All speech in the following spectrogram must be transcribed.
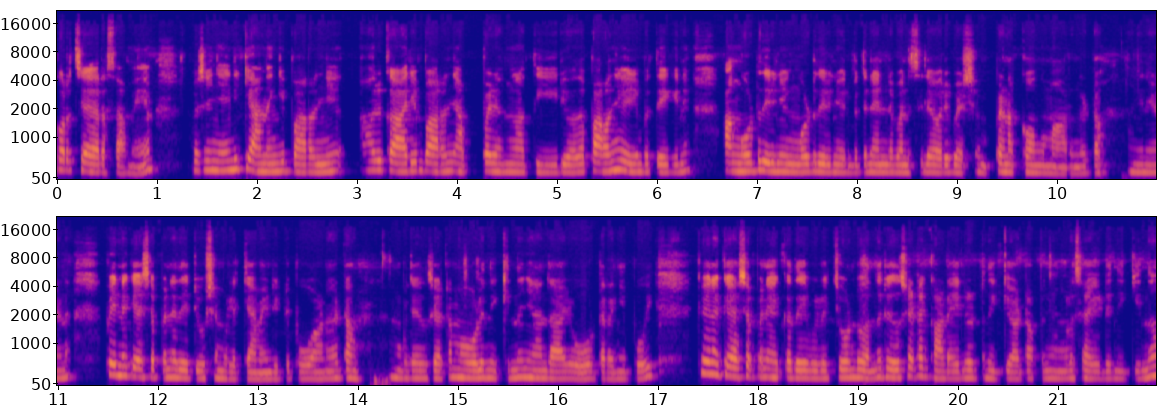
കുറച്ചേറെ സമയം. പക്ഷേ എനിക്കാണെങ്കിൽ പറഞ്ഞ് ആ ഒരു കാര്യം പറഞ്ഞ് അപ്പോഴങ്ങ് തീരും. അത് പറഞ്ഞു കഴിയുമ്പോഴത്തേക്കിന് അങ്ങോട്ട് തിരിഞ്ഞ് ഇങ്ങോട്ട് തിരിഞ്ഞ് വരുമ്പോഴത്തേനും എന്റെ മനസ്സിലെ ഒരു വിഷം പിണക്കം അങ്ങ് മാറും കേട്ടോ. അങ്ങനെയാണ്. പിന്നെ കേശപ്പനെ ദേ ട്യൂഷൻ വിളിക്കാൻ വേണ്ടിയിട്ട് പോവാണ് കേട്ടോ. രഘുചേട്ടൻ ചേട്ടൻ മുകളിൽ നിൽക്കുന്നു. ഞാൻ താഴെ ഓട്ടിറങ്ങിപ്പോയി പിന്നെ കേശപ്പനെയൊക്കെ ദേ വിളിച്ചുകൊണ്ട് വന്ന് രഘുചേട്ടൻ കടയിലോട്ട് നിൽക്കുക കേട്ടോ. അപ്പം ഞങ്ങൾ സൈഡിൽ നിൽക്കുന്നു.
